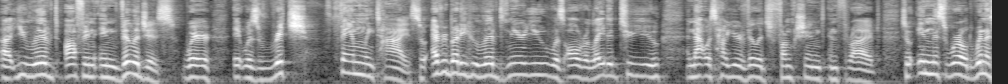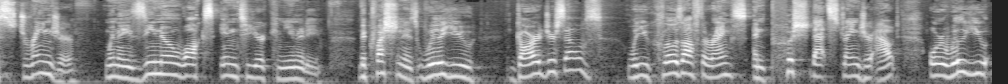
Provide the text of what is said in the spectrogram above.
Uh, you lived often in villages where it was rich family ties. So everybody who lived near you was all related to you, and that was how your village functioned and thrived. So in this world, when a stranger, when a Xeno walks into your community, the question is will you guard yourselves? Will you close off the ranks and push that stranger out? Or will you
